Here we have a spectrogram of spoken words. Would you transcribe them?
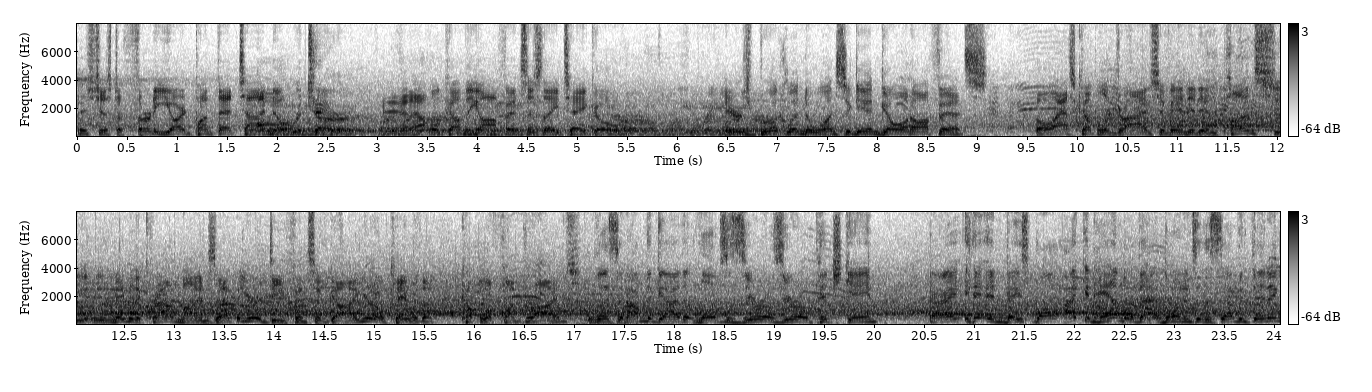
It's just a 30-yard punt that time, no return. And out will come the offense as they take over. Here's Brooklyn to once again go on offense. The last couple of drives have ended in punts. Maybe the crowd minds that, but you're a defensive guy. You're okay with a couple of punt drives. Listen, I'm the guy that loves a 0-0 pitch game. All right, in baseball, I can handle that going into the seventh inning.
